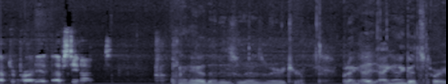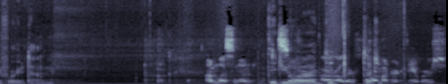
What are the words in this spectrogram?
after party at Epstein Island. Yeah, that is that is very true. But I, I I got a good story for you, Tommy. I'm listening. Did you, So uh, our did- other did you- viewers.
